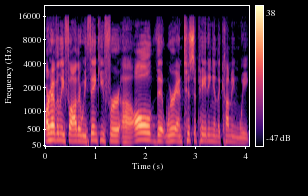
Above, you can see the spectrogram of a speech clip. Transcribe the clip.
Our Heavenly Father, we thank you for uh, all that we're anticipating in the coming week.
